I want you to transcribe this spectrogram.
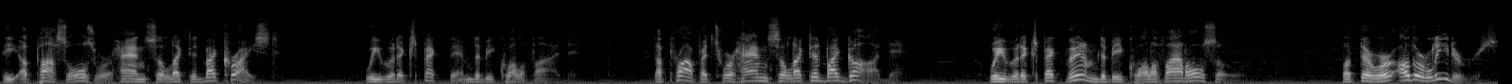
The apostles were hand selected by Christ. We would expect them to be qualified. The prophets were hand selected by God. We would expect them to be qualified also. But there were other leaders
